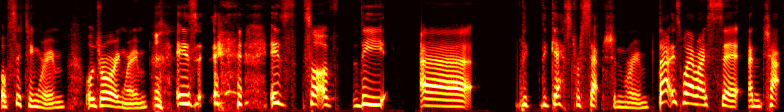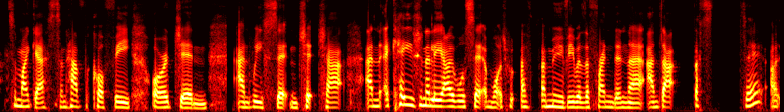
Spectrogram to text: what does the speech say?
or sitting room or drawing room is is sort of the uh the, the guest reception room. That is where i sit and chat to my guests and have a coffee or a gin and we sit and chit chat. And occasionally i will sit and watch a, a movie with a friend in there and that that's it. I,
